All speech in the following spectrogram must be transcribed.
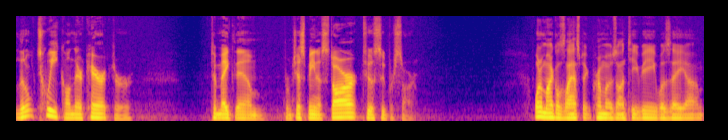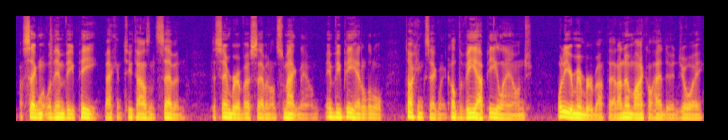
little tweak on their character to make them from just being a star to a superstar. One of Michael's last big promos on TV was a, um, a segment with MVP back in 2007, December of 07 on SmackDown. MVP had a little talking segment called the VIP Lounge. What do you remember about that? I know Michael had to enjoy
